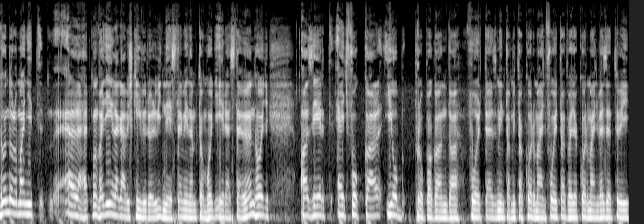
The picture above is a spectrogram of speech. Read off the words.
gondolom annyit el lehet mondani, vagy én legalábbis kívülről úgy néztem, én nem tudom, hogy érezte ön, hogy azért egy fokkal jobb propaganda volt ez, mint amit a kormány folytat, vagy a kormány vezetői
